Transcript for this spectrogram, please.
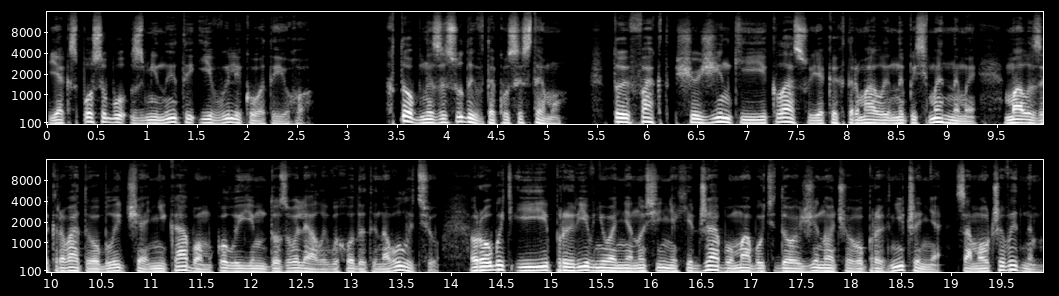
як способу змінити і вилікувати його. Хто б не засудив таку систему? Той факт, що жінки її класу, яких тримали неписьменними, мали закривати обличчя нікабом, коли їм дозволяли виходити на вулицю, робить її прирівнювання носіння хіджабу, мабуть, до жіночого пригнічення самоочевидним.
